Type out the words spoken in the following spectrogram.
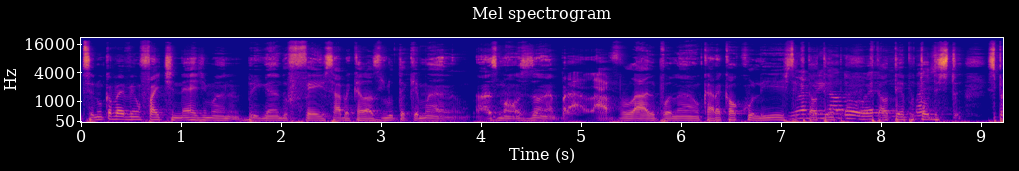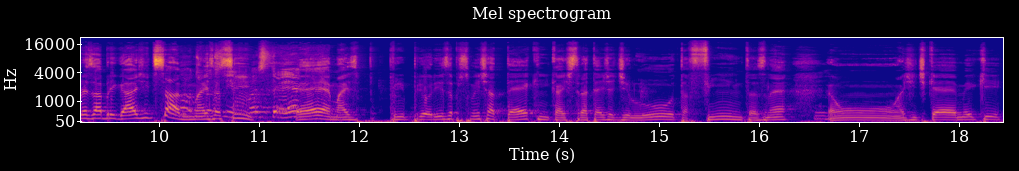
Você nunca vai ver um fight nerd, mano, brigando feio, sabe? Aquelas lutas que, mano, as mãozonas pra lá, pro lado, pô, não. O cara é calculista, Não que é tá, o tempo, brigador, que tá é o tempo mais- todo. Estu... Se precisar brigar, a gente sabe, Não, mas tipo assim, assim. é é, mas pri- prioriza principalmente a técnica, a estratégia de luta, fintas, né? É um. A gente quer meio que.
